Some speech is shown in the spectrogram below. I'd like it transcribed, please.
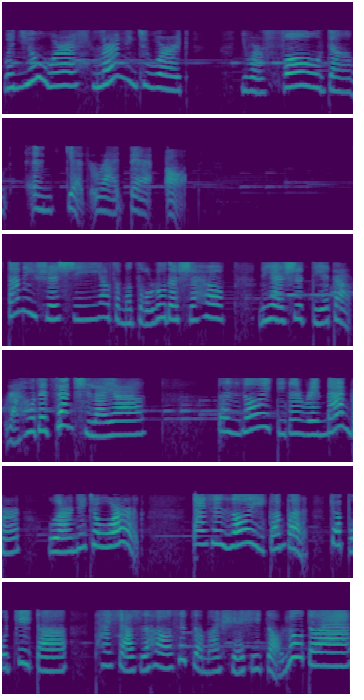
When you were learning to work, you were fall down and get right back up. 当你学习要怎么走路的时候，你也是跌倒，然后再站起来呀。But Zoe didn't remember learning to work。 但是 Zoe 根本就不记得她小时候是怎么学习走路的啊。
